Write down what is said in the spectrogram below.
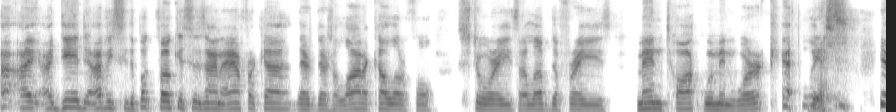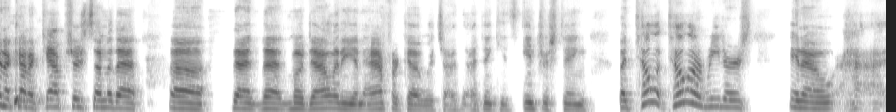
I, I did obviously the book focuses on Africa. There, there's a lot of colorful stories. I love the phrase "men talk, women work," which yes. you know kind of captures some of that uh, that that modality in Africa, which I, I think is interesting. But tell tell our readers, you know, how,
